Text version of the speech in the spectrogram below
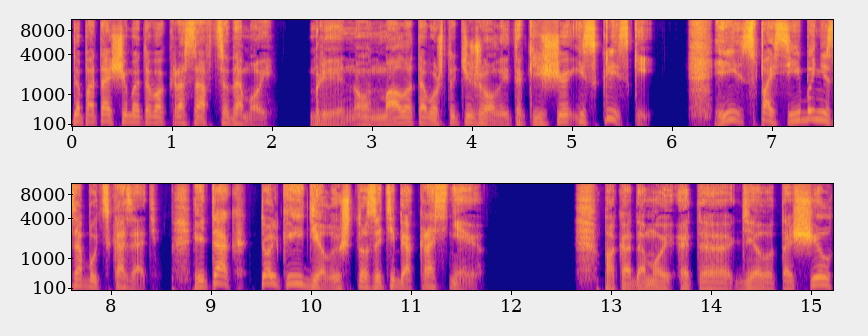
да потащим этого красавца домой. Блин, он мало того, что тяжелый, так еще и склизкий. И спасибо не забудь сказать. И так только и делаю, что за тебя краснею». Пока домой это дело тащил,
